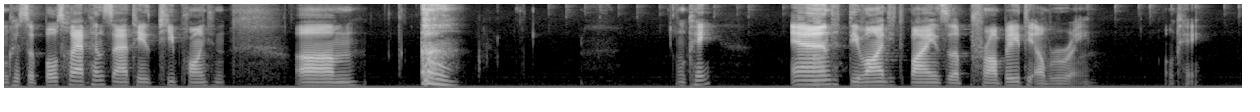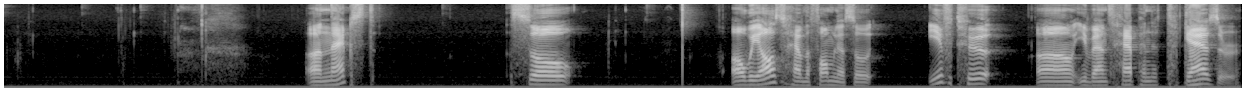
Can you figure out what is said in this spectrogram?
Okay, so both happens that is P point. Um, okay, and divided by the probability of rain. Okay. Uh, next, so uh, we also have the formula. So if two uh, events happen together,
